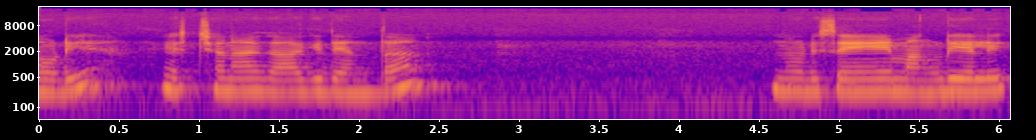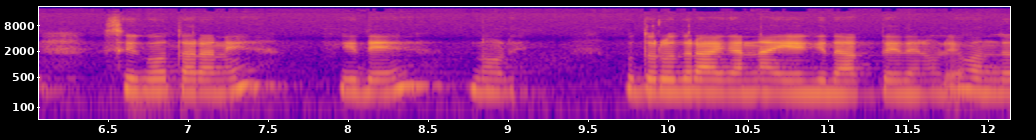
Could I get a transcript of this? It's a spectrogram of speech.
ನೋಡಿ, ಎಷ್ಟು ಚೆನ್ನಾಗಿ ಆಗಿದೆ ಅಂತ. ನೋಡಿ, ಸೇಮ್ ಅಂಗಡಿಯಲ್ಲಿ ಸಿಗೋ ಥರನೇ ಇದೆ. ನೋಡಿ. ಉದುರು ಉದುರಾಗಿ ಅನ್ನ ಹೇಗೆ ಆಗ್ತಾಯಿದೆ ನೋಡಿ ಒಂದೂ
